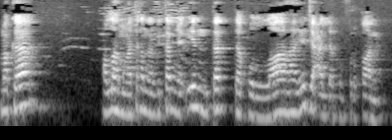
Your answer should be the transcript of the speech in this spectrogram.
maka Allah mengatakan dalam kitabnya in tattaqullaha yaj'al lakum furqana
